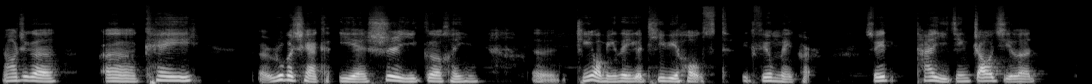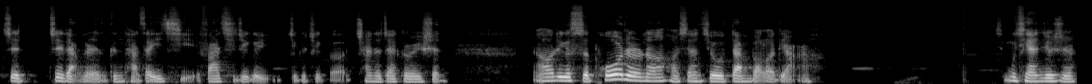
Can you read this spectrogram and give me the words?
然后这个呃 K Rubachek 也是一个很呃挺有名的一个 TV host，一个 filmmaker，所以他已经召集了。这这两个人跟他在一起发起这个这个这个 China Declaration，然后这个 supporter 呢好像就担保了点儿啊。目前就是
